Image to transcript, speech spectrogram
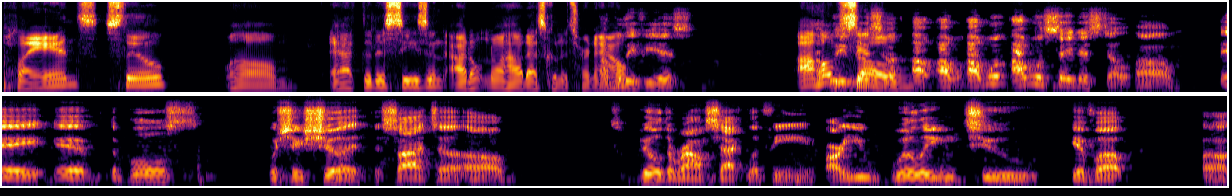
plans still. Um, after this season, I don't know how that's going to turn out. I believe he is. I, I hope so. I, I, I, will. I will say this though. Um, they, if the Bulls, which they should, decide to um to build around Zach LaVine, are you willing to give up uh,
